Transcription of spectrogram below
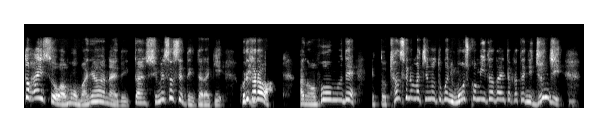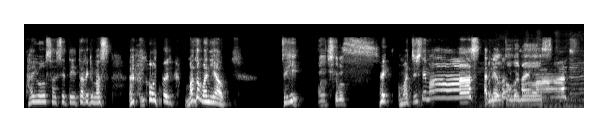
ト配送はもう間に合わないので、一旦締めさせていただき、これからは、あのフォームで、えっと、キャンセル待ちのところに申し込みいただいた方に順次対応させていただきます。本当にまだ間に合う。ぜひお待ちしてます。はい、お待ちしてます。ありがとうございます。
